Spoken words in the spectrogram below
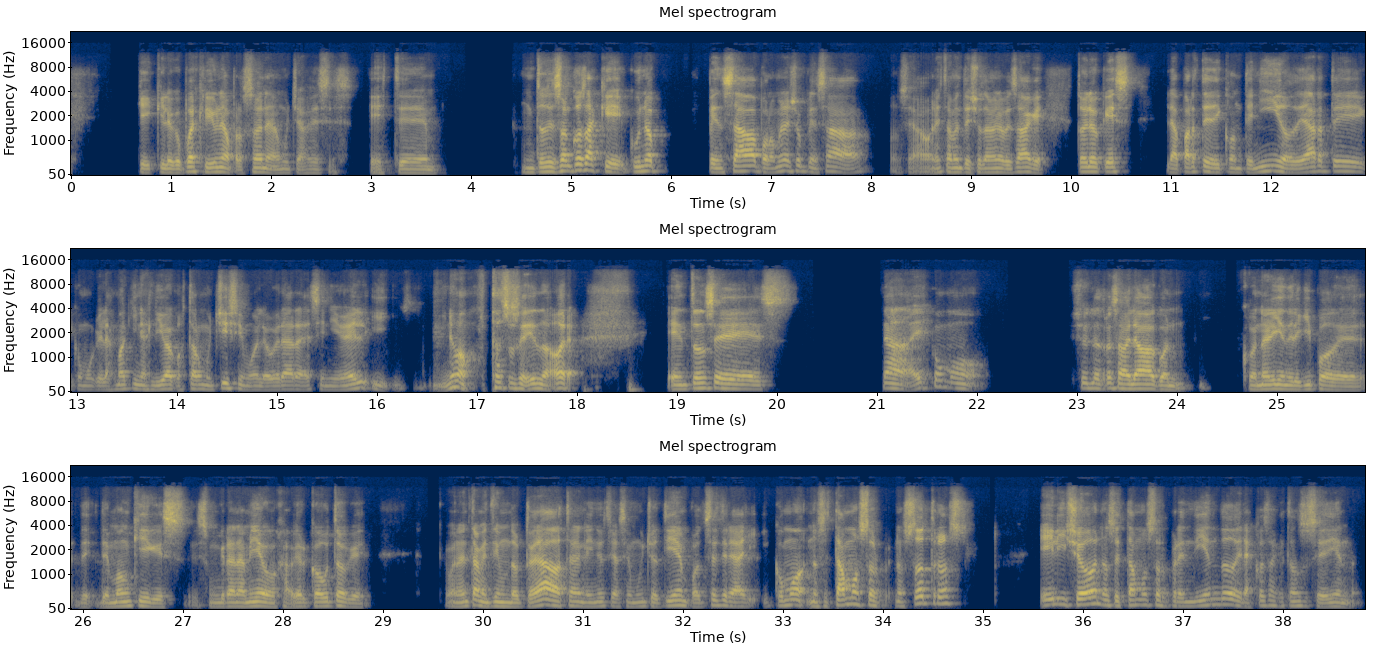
que, lo que puede escribir una persona muchas veces. Este, entonces son cosas que, que uno pensaba, por lo menos yo pensaba, o sea, honestamente yo también lo pensaba, que todo lo que es la parte de contenido, de arte, como que las máquinas le iba a costar muchísimo lograr a ese nivel y, no, está sucediendo ahora. Entonces, nada, es como, yo la otra hablaba con, con alguien del equipo de, Monkey, que es, un gran amigo, Javier Couto, que, bueno, él también tiene un doctorado, está en la industria hace mucho tiempo, etc. Y cómo nos estamos, nosotros, él y yo, nos estamos sorprendiendo de las cosas que están sucediendo.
